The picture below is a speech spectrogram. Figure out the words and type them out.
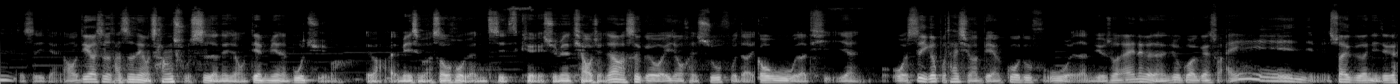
嗯，这是一点。然后第二是它是那种仓储式的那种店面的布局嘛，对吧？没什么售货员自己可以随便挑选，这样是给我一种很舒服的购物的体验。我是一个不太喜欢别人过度服务的人，比如说，哎，那个人就过来跟说，哎，你帅哥，你这个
